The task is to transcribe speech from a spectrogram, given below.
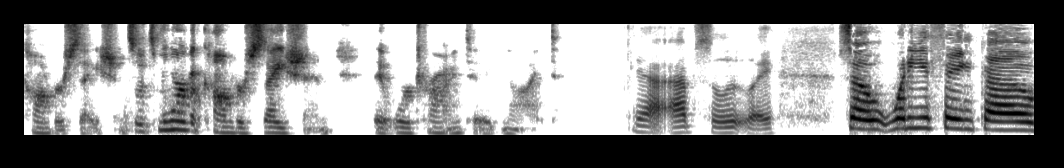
conversation. So it's more of a conversation that we're trying to ignite. Yeah, absolutely. So, what do you think uh,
